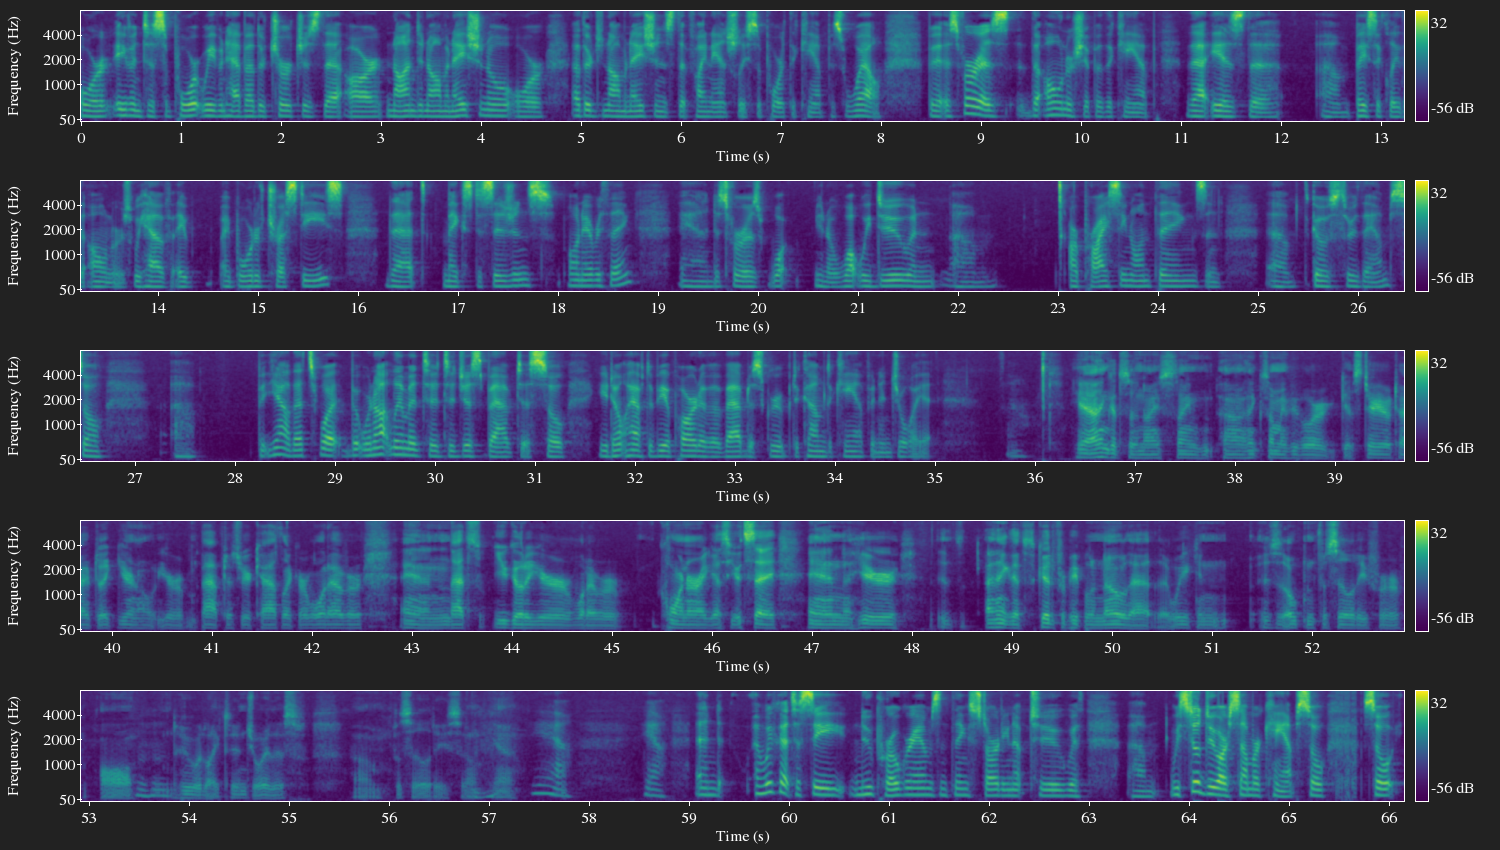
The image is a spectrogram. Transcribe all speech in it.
or even to support. We even have other churches that are non-denominational or other denominations that financially support the camp as well. But as far as the ownership of the camp, that is the um, basically the owners. We have a, a board of trustees that makes decisions on everything, and as far as what you know what we do and um, our pricing on things and um, goes through them. So, uh, but yeah, that's what. But we're not limited to just Baptists, so you don't have to be a part of a Baptist group to come to camp and enjoy it. Yeah, I think it's a nice thing. Uh, I think so many people are get stereotyped like you know you're a Baptist, or you're Catholic, or whatever, and that's you go to your whatever corner, I guess you would say. And here, I think that's good for people to know that that we can. It's an open facility for all who would like to enjoy this um, facility. So yeah. Yeah, yeah, and and we've got to see new programs and things starting up too. With um, we still do our summer camps, so so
